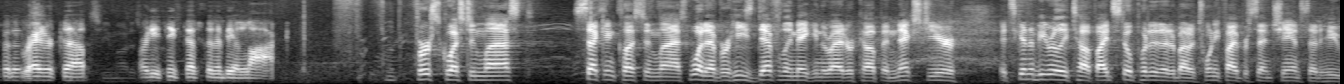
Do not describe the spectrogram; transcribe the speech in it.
for the Ryder Cup, or do you think that's going to be a lock? First question last, second question last, whatever. He's definitely making the Ryder Cup, and next year it's going to be really tough. I'd still put it at about a 25% chance that he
